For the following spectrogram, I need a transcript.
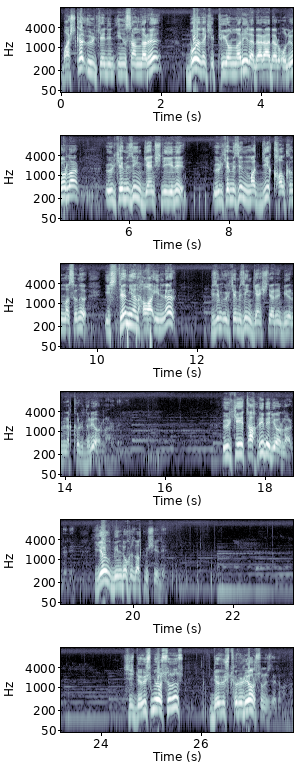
Başka ülkenin insanları buradaki piyonlarıyla beraber oluyorlar. Ülkemizin gençliğini, ülkemizin maddi kalkınmasını istemeyen hainler bizim ülkemizin gençlerini birbirine kırdırıyorlar dedi. Ülkeyi tahrip ediyorlar dedi. Yıl 1967. Siz dövüşmüyorsunuz, dövüştürülüyorsunuz dedi bana.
